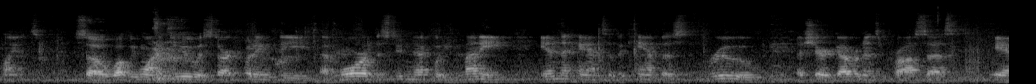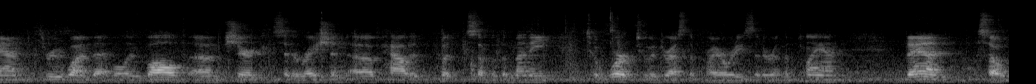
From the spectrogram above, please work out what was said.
plans. So what we want to do is start putting the, uh, more of the student equity money in the hands of the campus through a shared governance process and through one that will involve um, shared consideration of how to put some of the money to work to address the priorities that are in the plan. Then, so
